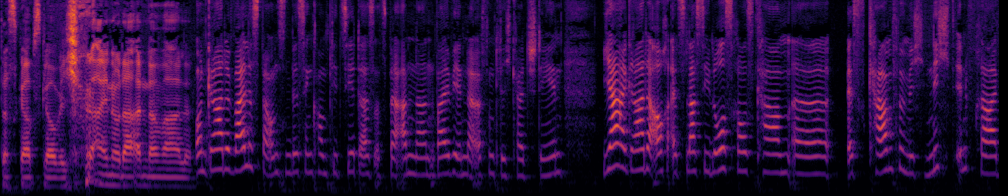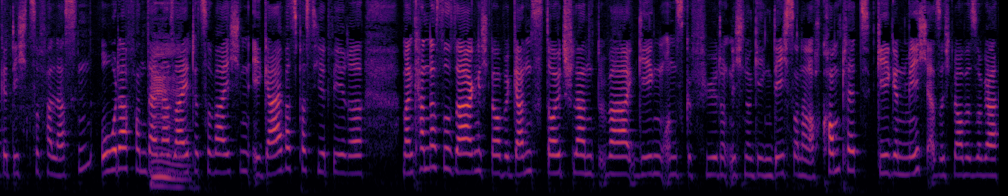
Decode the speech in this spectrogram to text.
das gab es, glaube ich, ein oder andere Male. Und gerade weil es bei uns ein bisschen komplizierter ist als bei anderen, weil wir in der Öffentlichkeit stehen, ja, gerade auch als Lassi los rauskam, äh, es kam für mich nicht in Frage, dich zu verlassen oder von deiner mm. Seite zu weichen, egal was passiert wäre man kann das so sagen. Ich glaube, ganz Deutschland war gegen uns gefühlt und nicht nur gegen dich, sondern auch komplett gegen mich. Also ich glaube sogar,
